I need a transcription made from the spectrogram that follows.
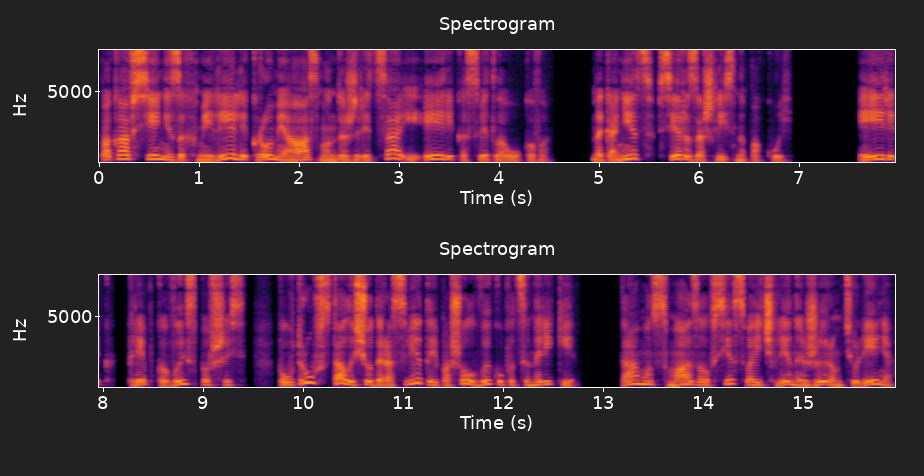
пока все не захмелели, кроме Асмунда жреца и Эрика Светлоокова. Наконец все разошлись на покой. Эрик, крепко выспавшись, поутру встал еще до рассвета и пошел выкупаться на реке. Там он смазал все свои члены жиром тюленя,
